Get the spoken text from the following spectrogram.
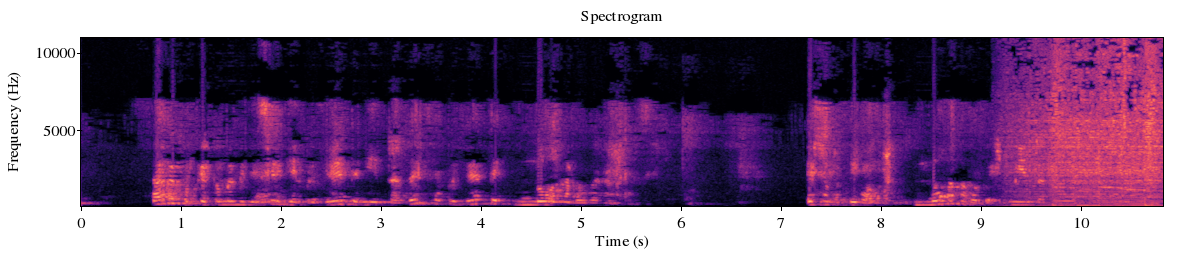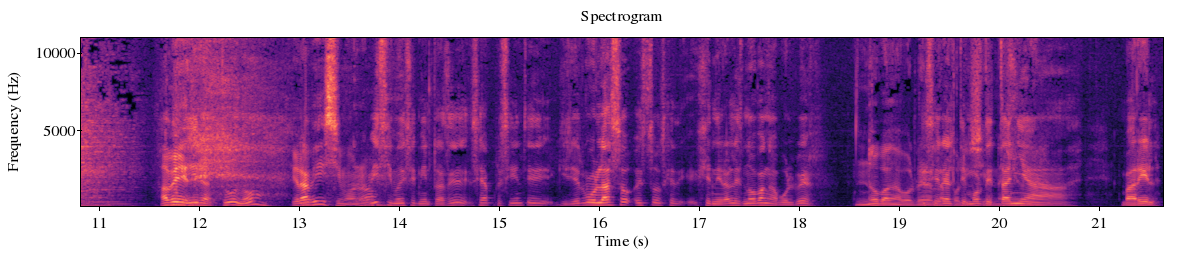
sabe por qué toma mi decisión y el presidente, mientras él sea presidente, no van a volver a la cárcel. Eso lo digo ahora, no van a volver mientras... A ver. Mira tú, ¿no? Gravísimo, ¿no? Gravísimo, dice, mientras sea presidente Guillermo Lazo, estos generales no van a volver. No van a volver Ese a la era el temor de Policía Tania Varela.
